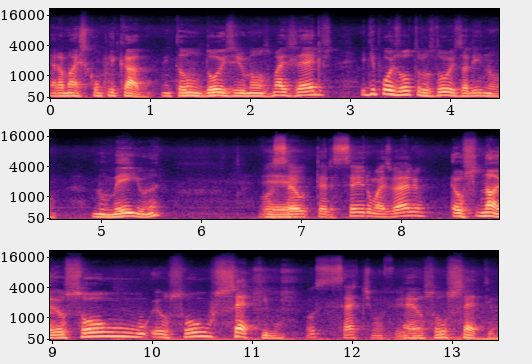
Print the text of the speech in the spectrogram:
era mais complicado. Então, dois irmãos mais velhos e depois outros dois ali no, no meio, né? Você é, é o terceiro mais velho? Eu, não, eu sou, eu sou o sétimo. O sétimo, filho. É, eu sou o sétimo.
